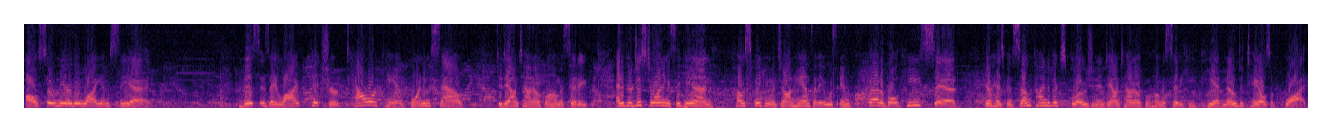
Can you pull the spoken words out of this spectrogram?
also near the YMCA. This is a live picture tower cam pointing south to downtown Oklahoma City. And if you're just joining us again, I was speaking with John Hanson. It was incredible. He said there has been some kind of explosion in downtown Oklahoma City. He, he had no details of what.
